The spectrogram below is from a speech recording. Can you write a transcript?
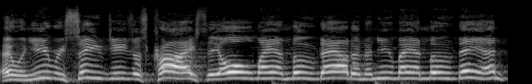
And when you received Jesus Christ, the old man moved out and the new man moved in.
